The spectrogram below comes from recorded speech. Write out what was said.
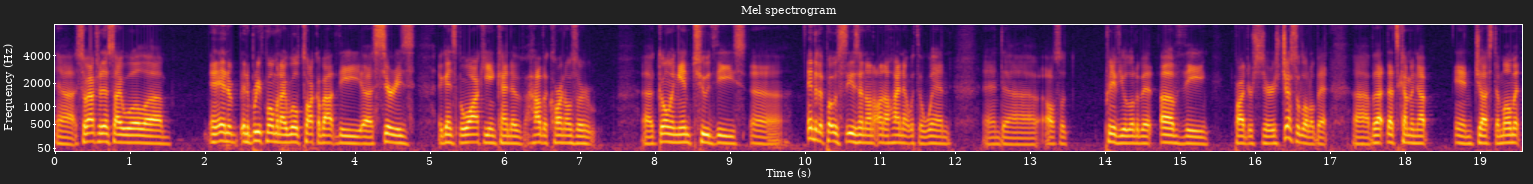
Uh, so after this, I will, uh, in, a, in, a, brief moment, I will talk about the uh, series against Milwaukee and kind of how the Cardinals are uh, going into these uh, into the postseason on, on a high note with a win, and uh, also preview a little bit of the Padres series, just a little bit. but that, that's coming up in just a moment.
